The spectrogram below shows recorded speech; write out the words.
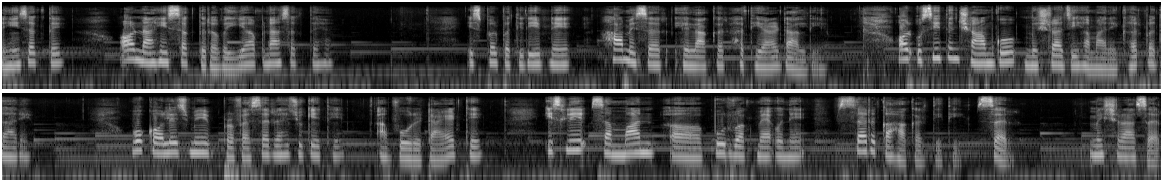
नहीं सकते और ना ही सख्त रवैया अपना सकते हैं। इस पर पतिदेव ने हाँ सर हिलाकर हथियार डाल दिए और उसी दिन शाम को मिश्रा जी हमारे घर पधारे। वो कॉलेज में प्रोफेसर रह चुके थे, अब वो रिटायर्ड थे। इसलिए सम्मान पूर्वक मैं उन्हें सर कहा करती थी। Sir, Mishra sir.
